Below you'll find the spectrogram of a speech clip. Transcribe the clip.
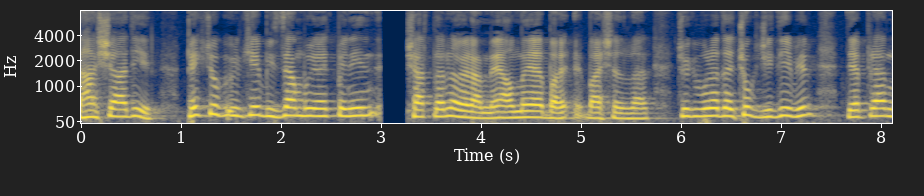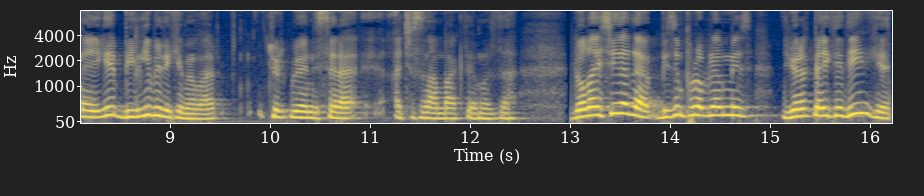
Daha aşağı değil. Pek çok ülke bizden bu yönetmeliğin şartlarını öğrenmeye, almaya başladılar. Çünkü burada çok ciddi bir depremle ilgili bilgi birikimi var. Türk mühendisleri açısından baktığımızda. Dolayısıyla da bizim problemimiz yönetmelikte değil ki.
